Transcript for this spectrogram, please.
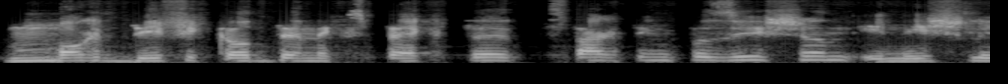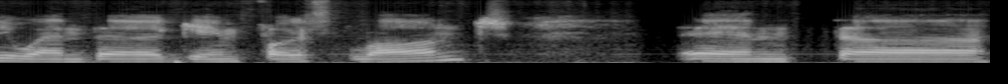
more difficult than expected starting position initially when the game first launched, and uh,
